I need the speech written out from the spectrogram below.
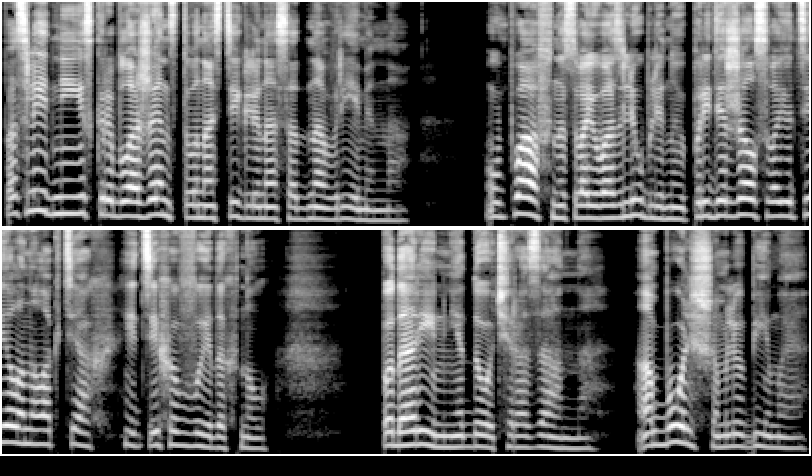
Последние искры блаженства настигли нас одновременно. Упав на свою возлюбленную, придержал свое тело на локтях и тихо выдохнул. «Подари мне дочь, Розанна, а большем, любимая,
